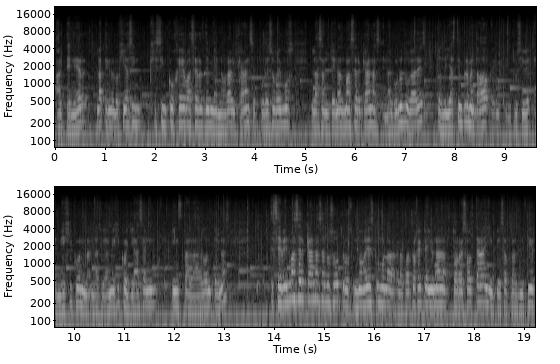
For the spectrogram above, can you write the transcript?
al, tener la tecnología 5G va a ser de menor alcance, por eso vemos las antenas más cercanas en algunos lugares donde ya está implementado, inclusive en México, en la, Ciudad de México ya se han instalado antenas, se ven más cercanas a nosotros, no es como la, la 4G que hay una torresota y empieza a transmitir.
